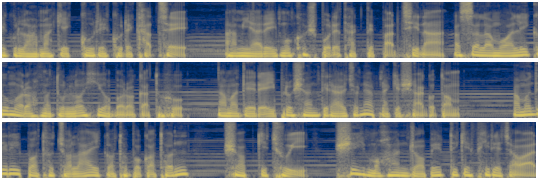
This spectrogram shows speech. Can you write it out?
এগুলো আমাকে কুরে কুরে খাচ্ছে। আমি আর এই মুখোশ পরে থাকতে পারছি না। আসসালামু আলাইকুম রহমতুল্লাহি ওবরকাতহু আমাদের এই প্রশান্তির আয়োজনে আপনাকে স্বাগতম। আমাদের এই পথ চলা এই কথোপকথন সবকিছুই সেই মহান রবের দিকে ফিরে যাওয়ার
